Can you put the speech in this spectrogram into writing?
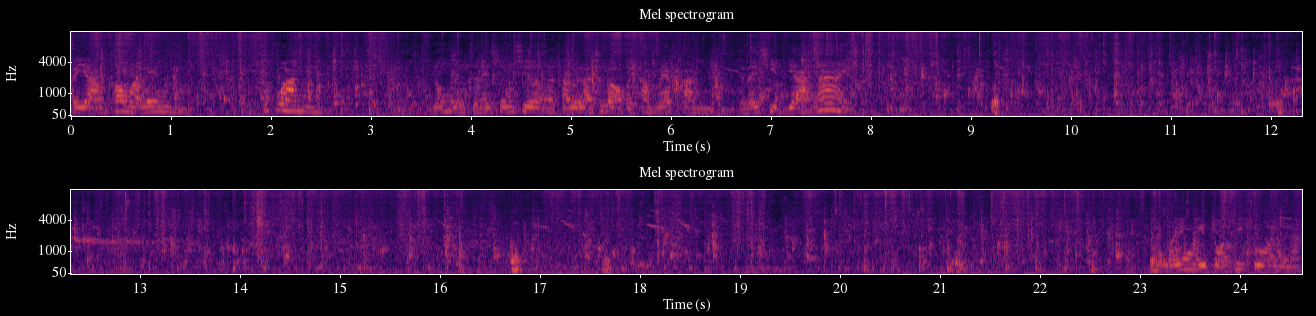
พยายามเข้ามาเล่น ทุกวัน น้องหมูจะได้เชื่องๆนะคะ เวลาที่เราเอาไปทำแม่พันธุ์จะได้ฉีดยาง่าย ก็ยังมีตัวที่กลัวอยู่นะ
